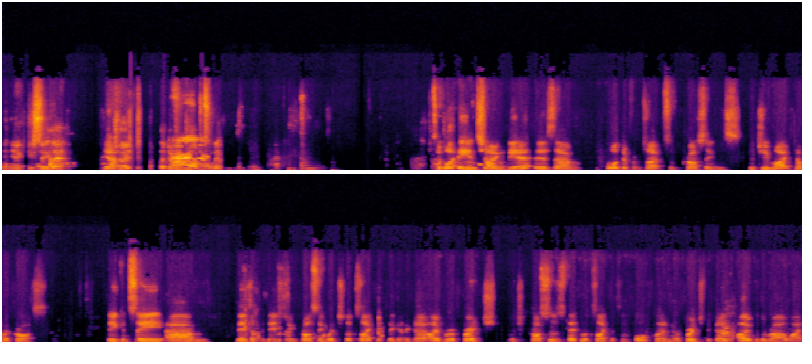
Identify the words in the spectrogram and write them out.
can you actually see that? Yeah. It shows the different Ah. types of levels. So what Ian's showing there is um, four different types of crossings that you might come across. So you can see um, there's a pedestrian crossing which looks like they're going to go over a bridge, which crosses, that looks like it's in Auckland, a bridge that goes over the railway.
